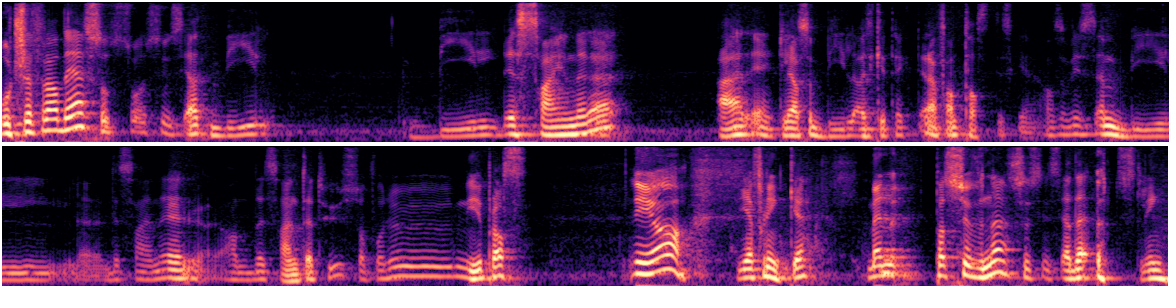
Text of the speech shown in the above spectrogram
bortsett fra det, så, så syns jeg at bil bildesignere er egentlig altså Bilarkitekter er fantastiske. Altså Hvis en bildesigner hadde designet et hus, så får du mye plass. ja. De er flinke. Men på SUV-ene så syns jeg det er ødsling.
